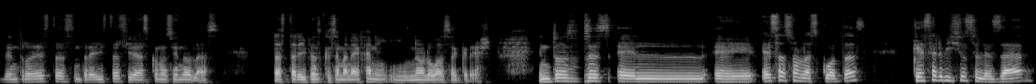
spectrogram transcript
dentro de estas entrevistas y vas conociendo las, las tarifas que se manejan y, no lo vas a creer. Entonces, el, eh, esas son las cuotas. ¿Qué servicios se les da?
